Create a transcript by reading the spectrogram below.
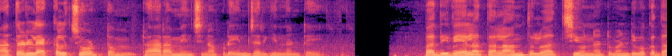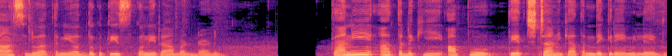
అతడు లెక్కలు చూడటం ప్రారంభించినప్పుడు ఏం జరిగిందంటే పదివేల తలాంతులు అచ్చి ఉన్నటువంటి ఒక దాసుడు అతని వద్దకు తీసుకొని రాబడ్డాడు. కానీ అతడికి అప్పు తీర్చడానికి అతని దగ్గర ఏమీ లేదు.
